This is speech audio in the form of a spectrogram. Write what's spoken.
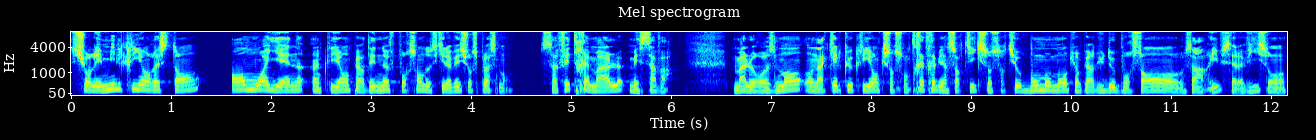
Sur les 1000 clients restants, en moyenne, un client perdait 9% de ce qu'il avait sur ce placement. Ça fait très mal, mais ça va. Malheureusement, on a quelques clients qui s'en sont très très bien sortis, qui sont sortis au bon moment, qui ont perdu 2%. Ça arrive, c'est la vie. sont-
